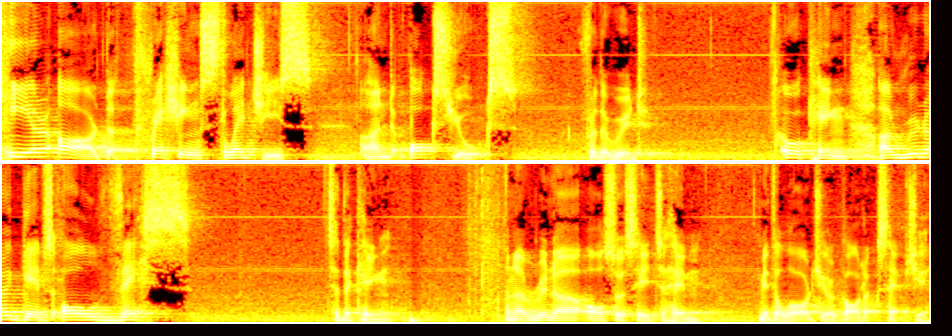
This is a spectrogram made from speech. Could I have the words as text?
here are the threshing sledges and ox yokes for the wood. O king, Araunah gives all this to the king. And Araunah also said to him, May the Lord your God accept you.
